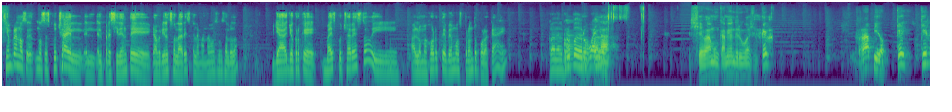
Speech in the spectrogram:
siempre nos, nos escucha el, el, el, presidente Gabriel Solares, que le mandamos un saludo. Ya yo creo que va a escuchar esto y a lo mejor te vemos pronto por acá, ¿eh? Con el grupo de uruguayos. Llevamos un camión de uruguayos. ¿Qué? Rápido. ¿Qué, qué,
